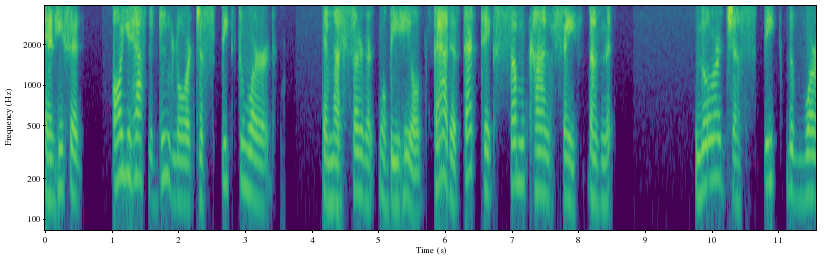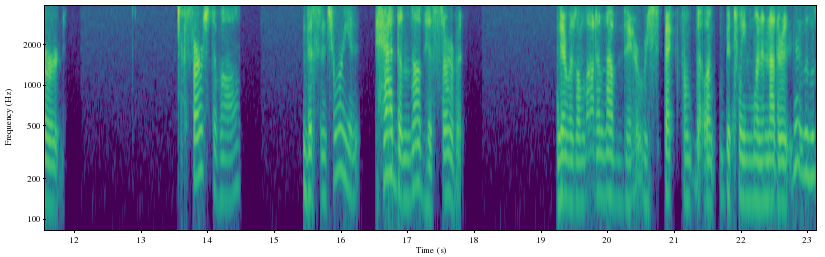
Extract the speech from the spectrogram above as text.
And he said, All you have to do, Lord, just speak the word, and my servant will be healed. That is that takes some kind of faith, doesn't it? Lord, just speak the word. First of all, the centurion had to love his servant. There was a lot of love there, respect from, uh, between one another. It was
